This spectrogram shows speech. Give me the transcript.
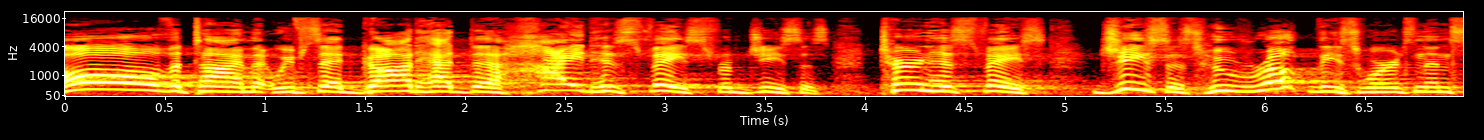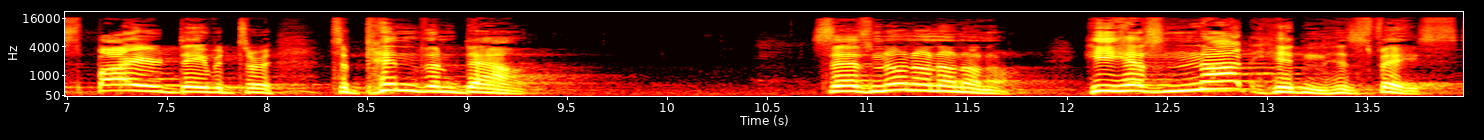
All the time that we've said God had to hide his face from Jesus, turn his face. Jesus, who wrote these words and inspired David to, to pin them down, says, No, no, no, no, no. He has not hidden his face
